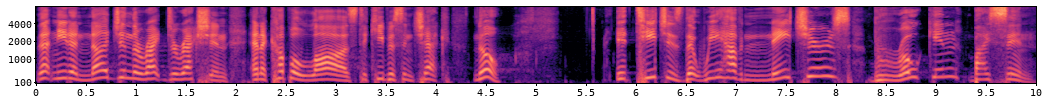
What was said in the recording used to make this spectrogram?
that need a nudge in the right direction and a couple laws to keep us in check. No. It teaches that we have natures broken by sin.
